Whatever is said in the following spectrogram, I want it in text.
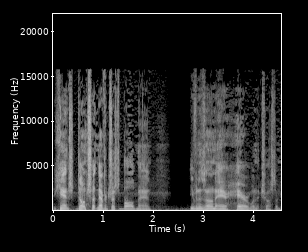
You can't, don't, never trust a bald man. Even his own hair, hair wouldn't trust him.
